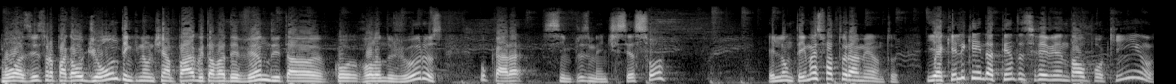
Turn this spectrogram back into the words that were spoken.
ou às vezes para pagar o de ontem que não tinha pago e estava devendo e estava rolando juros, o cara simplesmente cessou. Ele não tem mais faturamento. E aquele que ainda tenta se reinventar um pouquinho,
